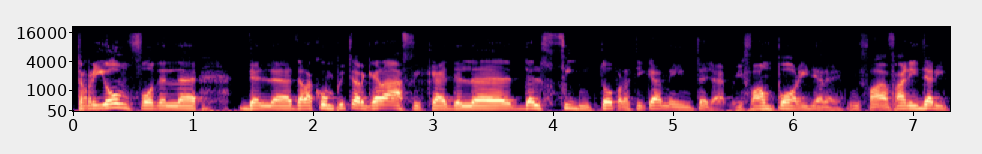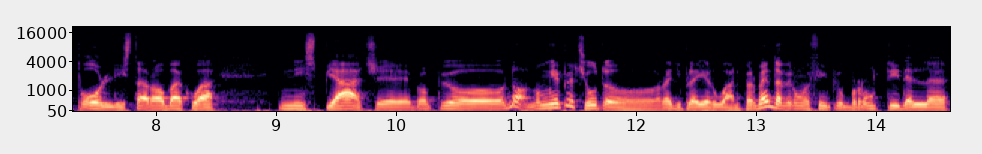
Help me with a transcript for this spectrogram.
trionfo del, del, della computer grafica e del, del finto praticamente, cioè, mi fa un po' ridere, mi fa, fa ridere i polli sta roba qua. Mi spiace proprio no non mi è piaciuto Ready Player One. Per me è davvero uno dei film più brutti del,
